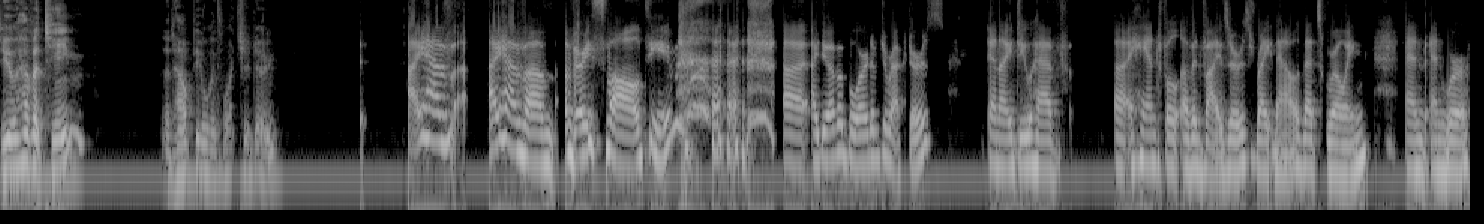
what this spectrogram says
do you have a team that help you with what you're doing? I have I have um, a very small team. uh, I do have a board of directors, and I do have a handful of advisors right now that's growing and and we're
